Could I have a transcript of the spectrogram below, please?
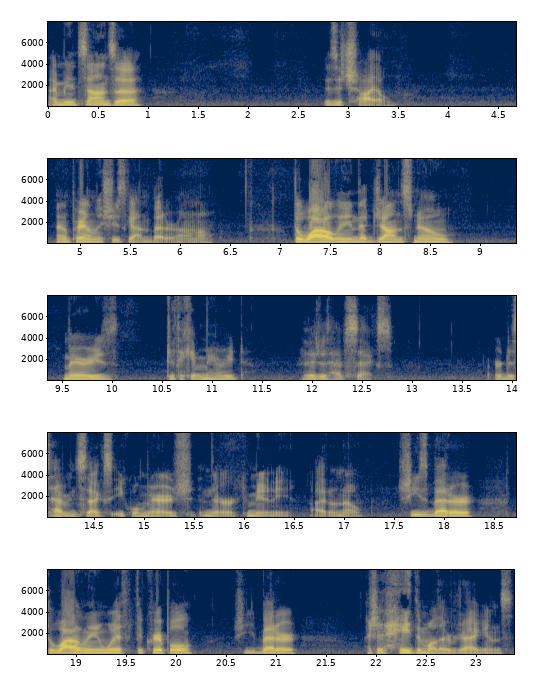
I mean, Sansa is a child, and apparently she's gotten better. I don't know. The wildling that Jon Snow marries, do they get married, or they just have sex, or does having sex equal marriage in their community? I don't know. She's better. The wildling with the cripple, she's better. I just hate the mother of dragons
